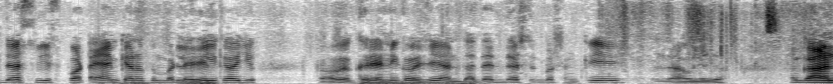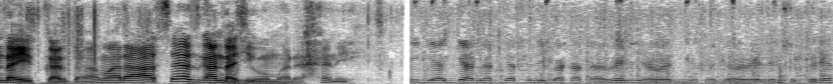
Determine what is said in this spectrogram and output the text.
દસ વીસ ફોટા. એમ કહેવાનું તું બદલે રીલ કહેવાય તો હવે ઘરે નીકળી જઈએ અને દાદા દર્શન બર્શન કરી રાહુલ ગાંડા હિત કરતા. અમારા આ છે જ ગાંડા જીવો અમારે નહીં? અગિયાર ને અત્યાર સુધી બેઠા હતા હવેલી, હવે નીકળી ગયો હવેલી છે ઘરે.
